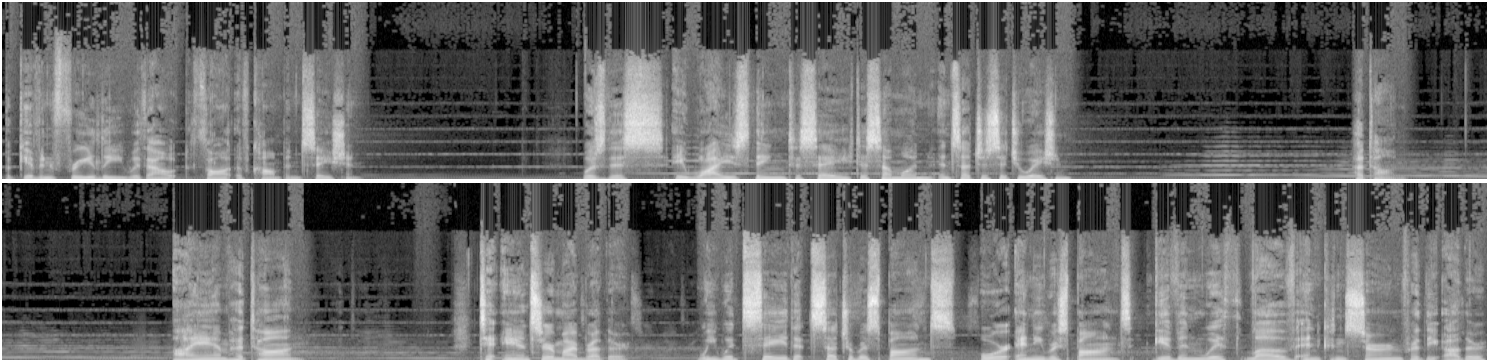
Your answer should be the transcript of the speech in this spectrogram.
but given freely without thought of compensation. Was this a wise thing to say to someone in such a situation? Hatonn. I am Hatonn. To answer, my brother, we would say that such a response, or any response given with love and concern for the other,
